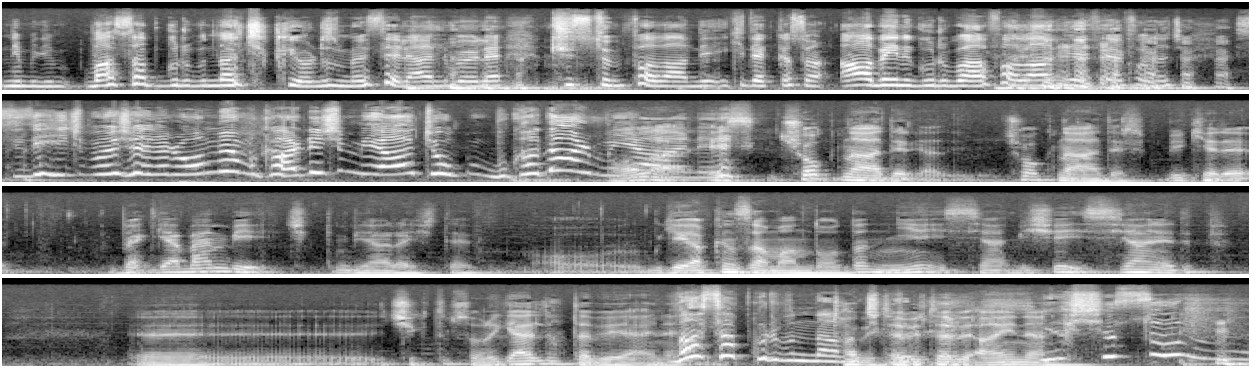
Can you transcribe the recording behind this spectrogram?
Ne bileyim WhatsApp grubundan çıkıyoruz mesela hani böyle küstüm falan diye iki dakika sonra al beni gruba falan diye telefon açıyor. Sizde hiç böyle şeyler olmuyor mu kardeşim ya? Çok bu kadar mı Valla yani? eski- çok nadir çok nadir bir kere ben, ya ben bir çıktım bir ara işte o, yakın zamanda o da niye isyan bir şey isyan edip eee, çıktım sonra geldim tabii yani. WhatsApp grubundan mı Tabii çıkıyor? tabii tabii aynen. Yaşasın.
